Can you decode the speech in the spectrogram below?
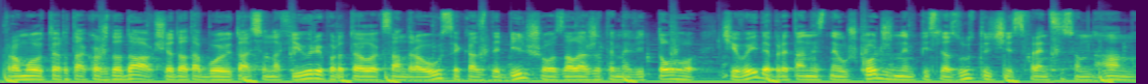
Промоутер також додав, що дата бою Тайсона Ф'юрі проти Олександра Усика здебільшого залежатиме від того, чи вийде британець неушкодженим після зустрічі з Френсісом Нганну.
